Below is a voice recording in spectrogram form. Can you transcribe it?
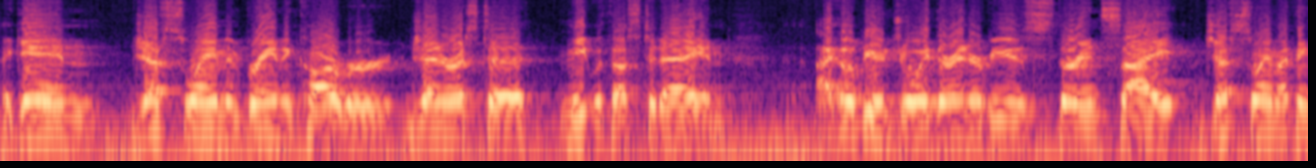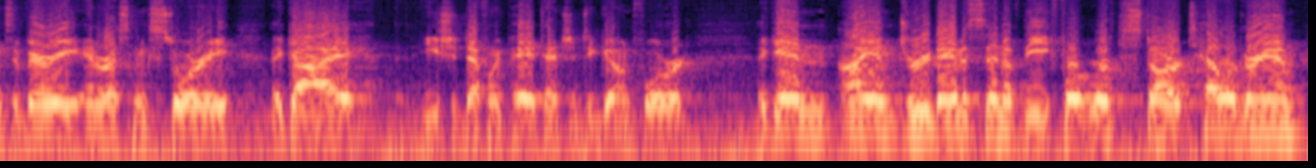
Again, Geoff Swaim and Brandon Carr were generous to meet with us today, and I hope you enjoyed their interviews, their insight. Geoff Swaim, I think, is a very interesting story. A guy you should definitely pay attention to going forward. Again, I am Drew Davison of the Fort Worth Star Telegram.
